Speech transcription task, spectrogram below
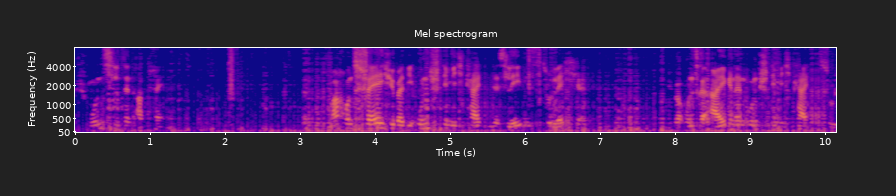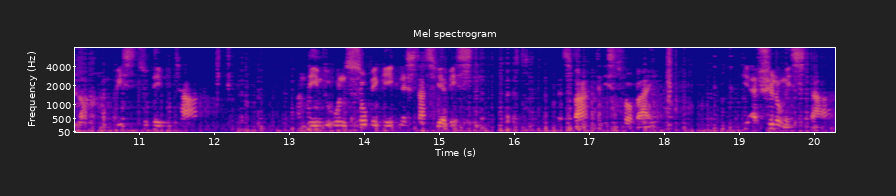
schmunzelnden Advent. Mach uns fähig, über die Unstimmigkeiten des Lebens zu lächeln, über unsere eigenen Unstimmigkeiten zu lachen, bis zu dem Tag, an dem du uns so begegnest, dass wir wissen, das Warten ist vorbei, die Erfüllung ist da.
